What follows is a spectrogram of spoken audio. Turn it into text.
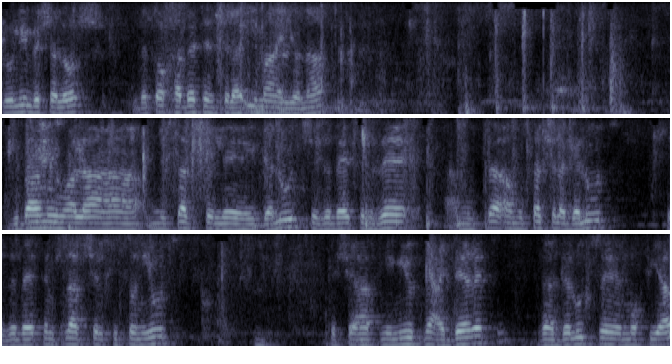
כלולים בשלוש, בתוך הבטן של האימא העליונה. דיברנו על המושג של גלות, שזה בעצם זה, המושג, המושג של הגלות, שזה בעצם שלב של חיצוניות, כשהפנימיות נעדרת והגלות מופיעה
